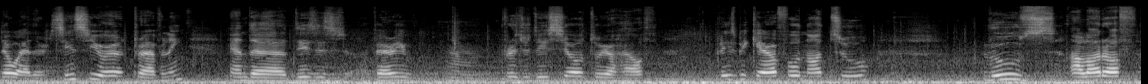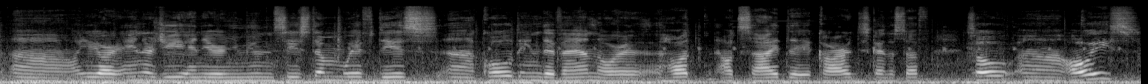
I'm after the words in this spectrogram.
the weather. Since you're traveling and uh, this is very prejudicial to your health. Please be careful not to lose a lot of uh, your energy and your immune system with this uh, cold in the van or hot outside the car this kind of stuff. So uh, always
